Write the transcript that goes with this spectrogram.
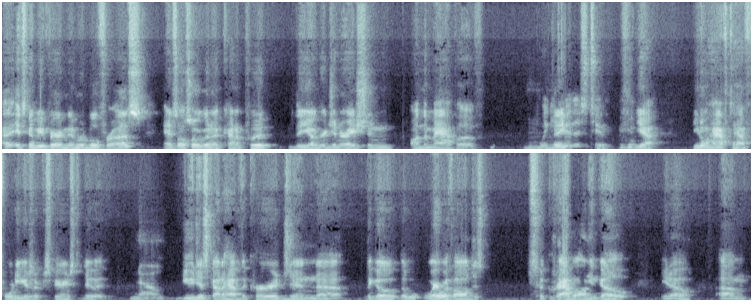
Uh, it's going to be very memorable for us, and it's also going to kind of put the younger generation on the map of We can They- do this too. yeah, you don't have to have 40 years of experience to do it. no You just got to have the courage and uh, the go the wherewithal just to grab on and go. You know, um,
